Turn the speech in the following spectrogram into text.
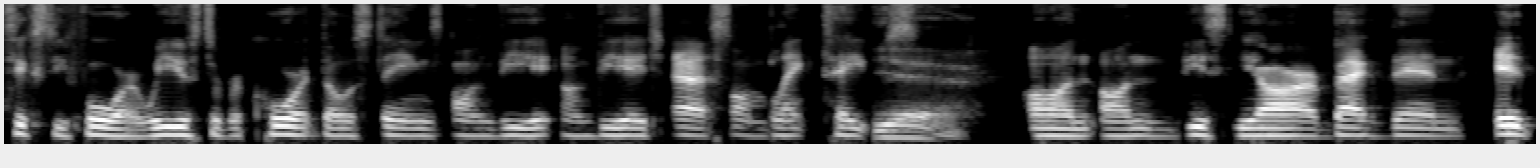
64. We used to record those things on V on VHS on blank tapes. Yeah. On on VCR back then. It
